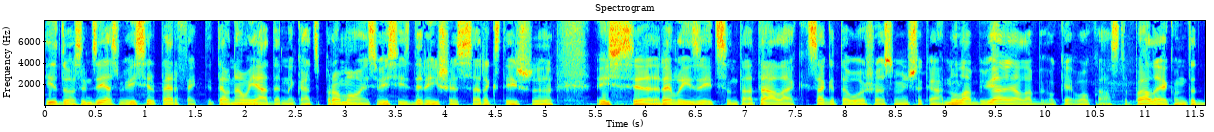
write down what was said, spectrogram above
izdosim dziesmu, viss ir perfekti. Tev nav jādara nekāds promo, es visu izdarīšu, es sarakstīšu, viss relīzīts un tā tālāk, sagatavošos. Un viņš tā kā, nu labi, jā, jā, labi, ok, vokāls tur paliek, tad,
